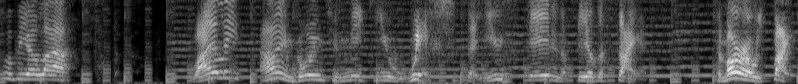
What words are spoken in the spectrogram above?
will be your last. Wily, I am going to make you wish that you stayed in the field of science. Tomorrow we fight.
